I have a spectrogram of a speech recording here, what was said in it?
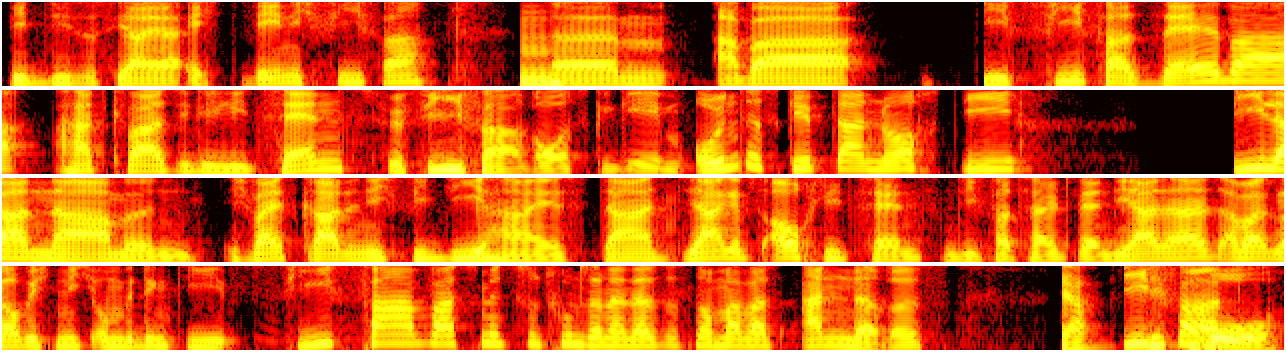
spiele dieses Jahr ja echt wenig FIFA, Hm. ähm, aber die FIFA selber hat quasi die Lizenz für FIFA rausgegeben. Und es gibt dann noch die Spielernamen. Ich weiß gerade nicht, wie die heißt. Da, da gibt es auch Lizenzen, die verteilt werden. Die hat, hat aber, glaube ich, nicht unbedingt die FIFA was mit zu tun, sondern das ist nochmal was anderes. Ja. FIFA Pro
